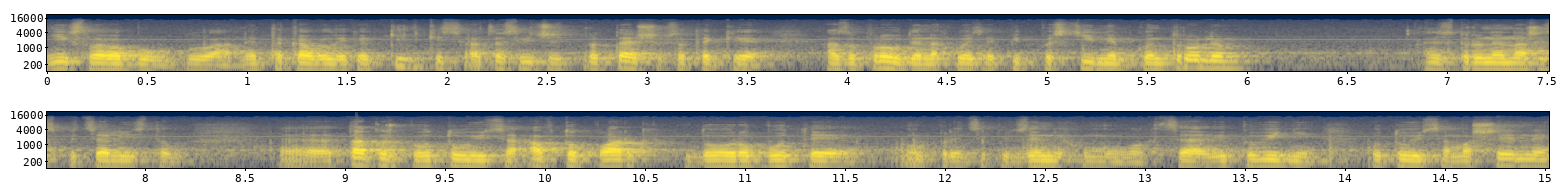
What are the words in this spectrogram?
Їх, слава Богу, була не така велика кількість, а це свідчить про те, що все-таки газопроводи знаходяться під постійним контролем зі сторони наших спеціалістів. Е, Також готується автопарк до роботи ну, в принципі, в зимних умовах. Це відповідні готуються машини,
